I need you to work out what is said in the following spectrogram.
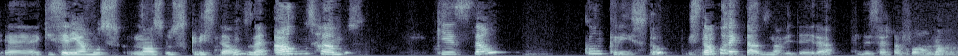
é, que seríamos nós os cristãos, né? Há alguns ramos que estão com Cristo, estão conectados na videira, de certa forma,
